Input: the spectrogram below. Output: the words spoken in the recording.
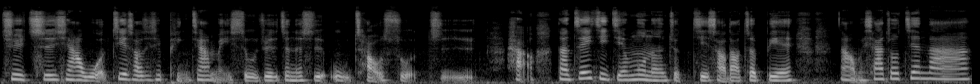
去吃一下我介绍这些平价美食，我觉得真的是物超所值。好，那这一集节目呢就介绍到这边，那我们下周见啦。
